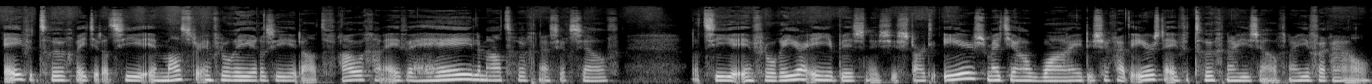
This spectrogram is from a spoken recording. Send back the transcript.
Even terug, weet je, dat zie je in Master in Floreren, zie je dat. Vrouwen gaan even helemaal terug naar zichzelf. Dat zie je in Floreer in je business. Je start eerst met jouw why. Dus je gaat eerst even terug naar jezelf, naar je verhaal.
